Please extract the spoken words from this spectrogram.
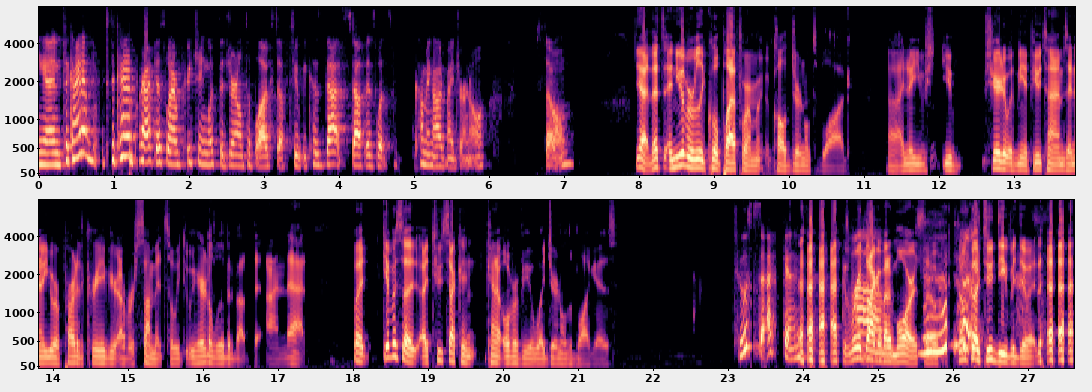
And to kind of to kind of practice what I'm preaching with the journal to blog stuff too, because that stuff is what's coming out of my journal. So, yeah, that's and you have a really cool platform called Journal to Blog. Uh, I know you've you've shared it with me a few times. I know you were part of the Creative Your Ever Summit, so we we heard a little bit about that on that. But give us a, a two second kind of overview of what Journal to Blog is. Two seconds, because we're gonna talk about it um, more. So don't go too deep into it.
